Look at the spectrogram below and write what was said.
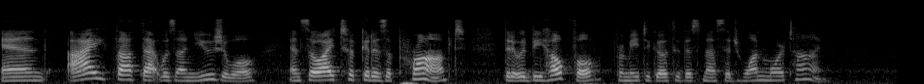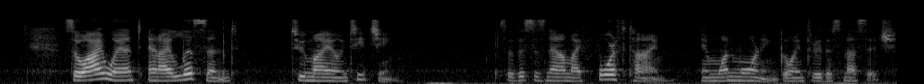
And I thought that was unusual, and so I took it as a prompt that it would be helpful for me to go through this message one more time. So I went and I listened to my own teaching. So this is now my fourth time in one morning going through this message.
